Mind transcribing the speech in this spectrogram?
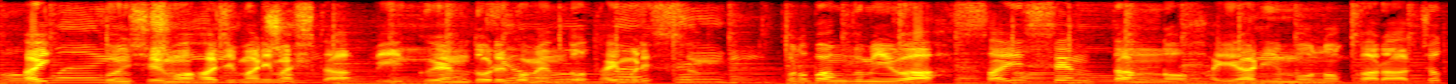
はい今週も始まりました「ウィークエンドレコメンドタイムリッスン」この番組は最先端の流行りものからちょっ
